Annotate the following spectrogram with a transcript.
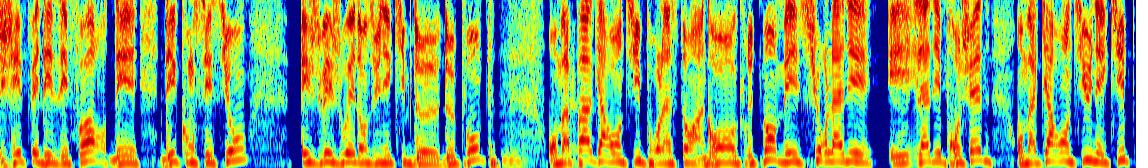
j'ai fait des efforts, des, des concessions et je vais jouer dans une équipe de, de pompe. On m'a pas garanti pour l'instant un grand recrutement, mais sur l'année et l'année prochaine, on m'a garanti une équipe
